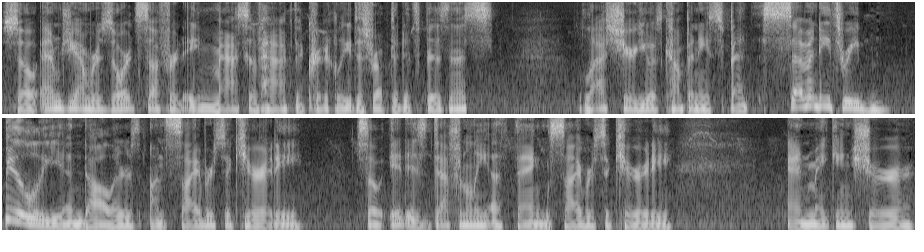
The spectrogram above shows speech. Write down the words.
So, MGM Resorts suffered a massive hack that critically disrupted its business. Last year, U.S. companies spent 73 billion dollars on cybersecurity. So it is definitely a thing, cybersecurity and making sure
